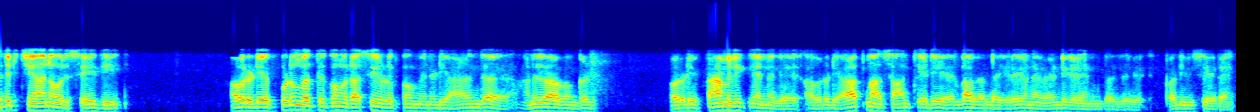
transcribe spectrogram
அதிர்ச்சியான ஒரு செய்தி. அவருடைய குடும்பத்துக்கும், ரசிகர்களுக்கும் என்னுடைய ஆழ்ந்த அனுதாபங்கள். அவருடைய ஃபேமிலிக்கு எனக்கு அவருடைய ஆத்மா சாந்தி அடைய எல்லா வல்ல இறைவனை வேண்டுகிறேன் என்பது பதிவு செய்கிறேன்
